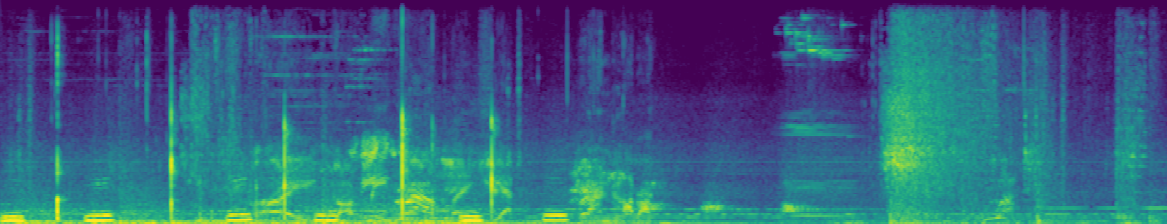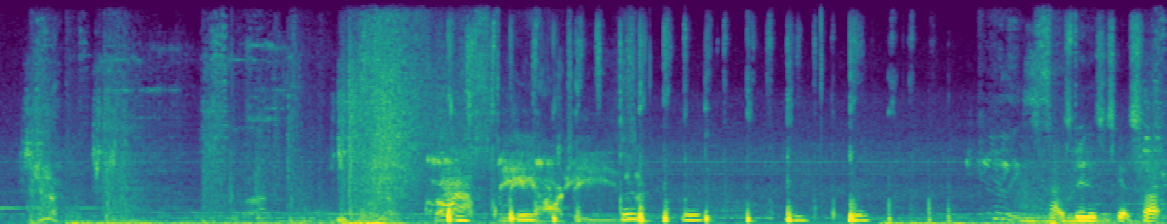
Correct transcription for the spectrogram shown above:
Mm. Mm. Mm. Ground legs yet. Mm. Right, let's do this. Let's get started.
